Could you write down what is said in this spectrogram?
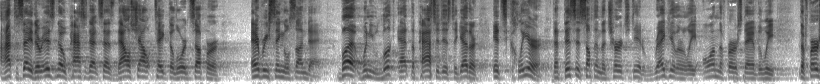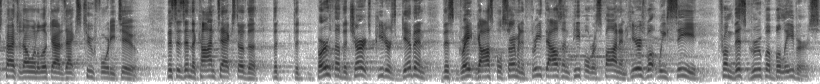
I have to say, there is no passage that says, Thou shalt take the Lord's Supper every single Sunday. But when you look at the passages together, it's clear that this is something the church did regularly on the first day of the week. The first passage I want to look at is Acts 2:42. This is in the context of the, the, the, birth of the church. Peter's given this great gospel sermon, and 3,000 people respond. And here's what we see from this group of believers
